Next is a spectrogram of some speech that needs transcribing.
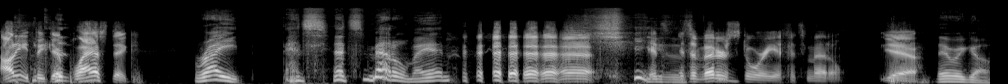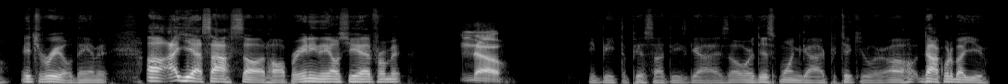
I don't even think they're plastic. Right? That's that's metal, man. It's, Jesus. it's a better story if it's metal. Yeah. there we go. It's real. Damn it. Uh, I- yes, I saw it, Hopper. Anything else you had from it? No. He beat the piss out these guys, or this one guy in particular. Uh, Doc, what about you?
